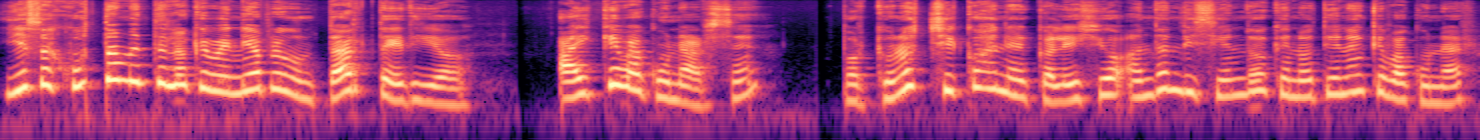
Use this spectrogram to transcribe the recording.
Y eso es justamente lo que venía a preguntarte, tío. ¿Hay que vacunarse? Porque unos chicos en el colegio andan diciendo que no tienen que vacunar.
